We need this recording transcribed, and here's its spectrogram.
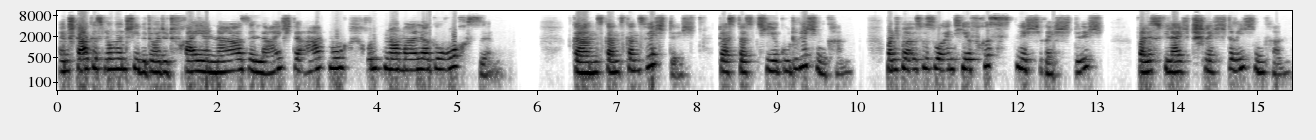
Ein starkes Lungenski bedeutet freie Nase, leichte Atmung und normaler Geruchssinn. Ganz, ganz, ganz wichtig, dass das Tier gut riechen kann. Manchmal ist es so, ein Tier frisst nicht richtig weil es vielleicht schlecht riechen kann,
